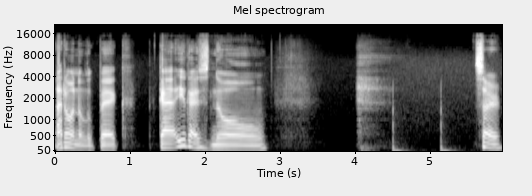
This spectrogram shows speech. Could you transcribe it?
I don't want to look back. Guy, you guys know. Sir.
